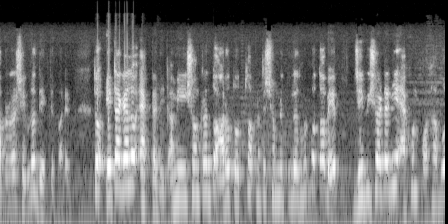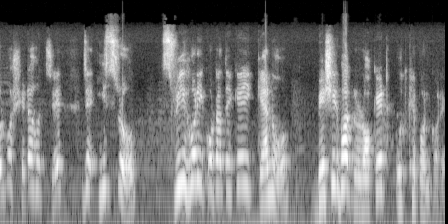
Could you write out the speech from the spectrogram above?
আপনারা সেগুলো দেখতে পারেন। তো এটা গেল একটা দিক। আমি এই সংক্রান্ত আরও তথ্য আপনাদের সামনে তুলে ধরবো, তবে যে বিষয়টা নিয়ে এখন কথা বলব সেটা হচ্ছে যে ইসরো শ্রীহরিকোটা থেকেই কেন বেশিরভাগ রকেট উৎক্ষেপণ করে?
